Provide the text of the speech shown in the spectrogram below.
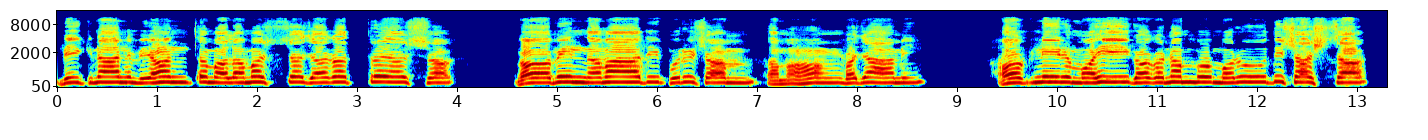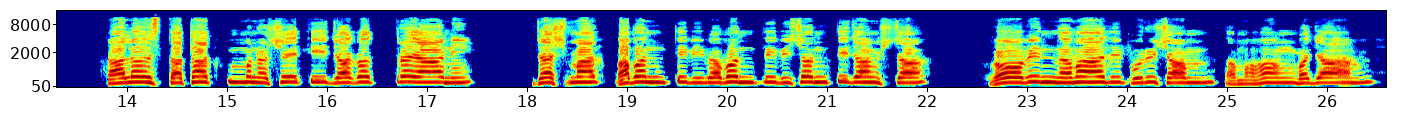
বিঘ্নান বিহন্ত মলমস্য জগত্রয়স্য। গোবিন্দমাদি পুরুষম তমহং ভজামি। অগ্নির্মহি গগনম্ব মরুদিশাশ্চ কালস্তথাত্মনশেতি জগত্রয়ানি। যস্মাৎ ভবন্তি বিভবন্তি বিশন্তি যংশ্চ গোবিন্দমাদি পুরুষম তমহং ভজামি।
